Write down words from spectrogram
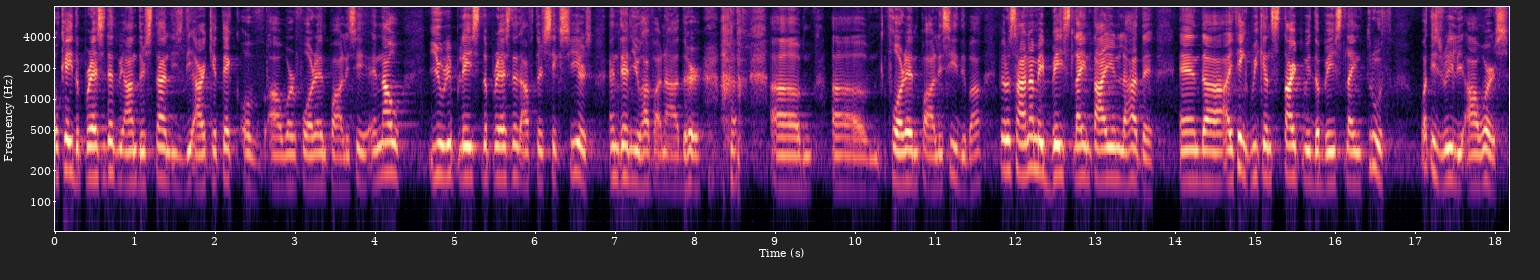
okay, the president, we understand, is the architect of our foreign policy. And now, you replace the president after six years, and then you have another um, um, foreign policy, di ba? Pero sana may baseline tayong lahat eh. And uh, I think we can start with the baseline truth. What is really ours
